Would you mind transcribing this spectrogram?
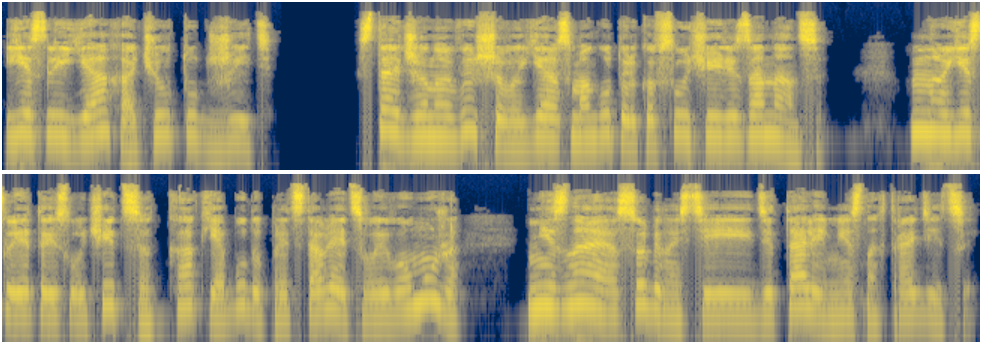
Если я хочу тут жить. Стать женой высшего я смогу только в случае резонанса. Но если это и случится, как я буду представлять своего мужа, не зная особенностей и деталей местных традиций?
